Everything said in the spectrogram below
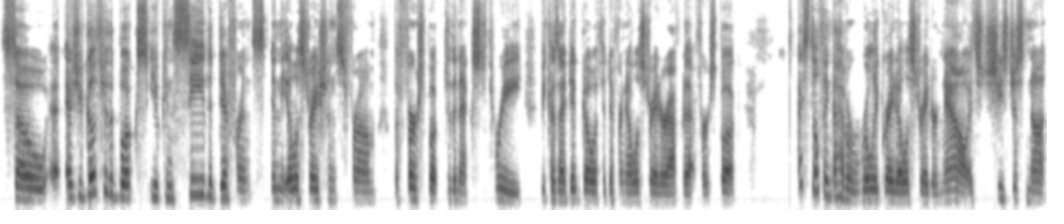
So as you go through the books, you can see the difference in the illustrations from the first book to the next three because I did go with a different illustrator after that first book. I still think I have a really great illustrator now. It's she's just not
